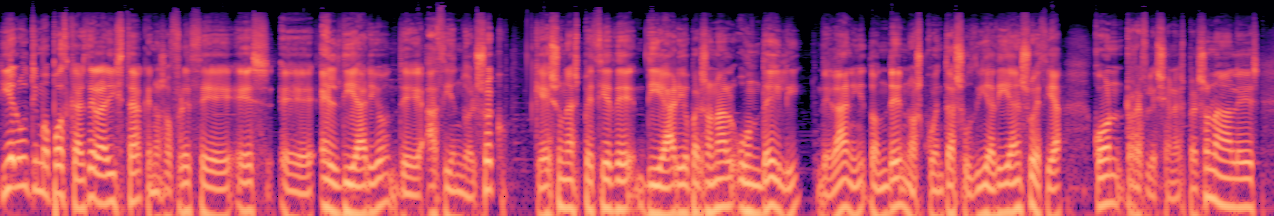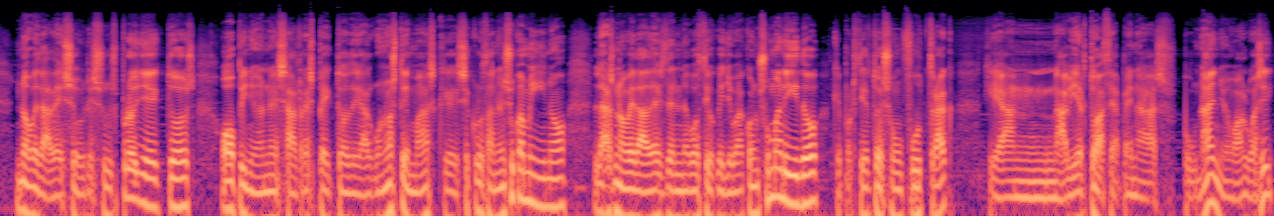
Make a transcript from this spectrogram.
Y el último podcast de la lista que nos ofrece es eh, el diario de Haciendo el Sueco, que es una especie de diario personal, un daily de Dani, donde nos cuenta su día a día en Suecia con reflexiones personales, novedades sobre sus proyectos, opiniones al respecto de algunos temas que se cruzan en su camino, las novedades del negocio que lleva con su marido, que por cierto es un food truck que han abierto hace apenas un año o algo así,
